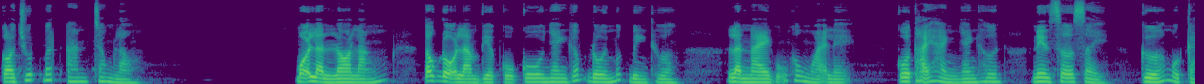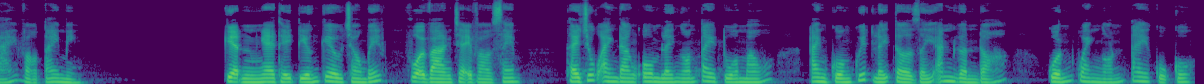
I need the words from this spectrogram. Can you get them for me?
có chút bất an trong lòng. Mỗi lần lo lắng, tốc độ làm việc của cô nhanh gấp đôi mức bình thường. Lần này cũng không ngoại lệ. Cô thái hành nhanh hơn nên sơ sẩy, cứa một cái vào tay mình. Kiệt nghe thấy tiếng kêu trong bếp, vội vàng chạy vào xem. Thấy Trúc Anh đang ôm lấy ngón tay túa máu, anh cuống quýt lấy tờ giấy ăn gần đó, cuốn quanh ngón tay của cô.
